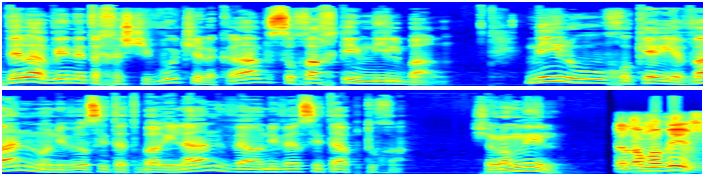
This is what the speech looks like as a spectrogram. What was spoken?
כדי להבין את החשיבות של הקרב, שוחחתי עם ניל בר. ניל הוא חוקר יוון מאוניברסיטת בר אילן והאוניברסיטה הפתוחה. שלום ניל. שלום אביב.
